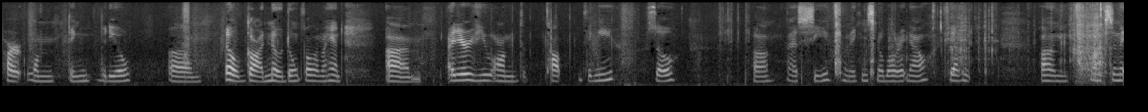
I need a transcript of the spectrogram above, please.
part one thing video, um, oh god, no, don't fall on my hand. Um, I did a review on the top thingy, so, uh, as you see, I'm making snowball right now. If you haven't, um, it's an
